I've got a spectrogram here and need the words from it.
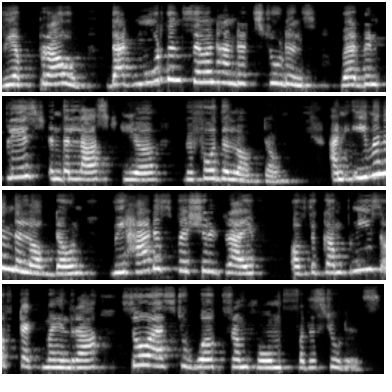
We are proud that more than 700 students were being placed in the last year before the lockdown. And even in the lockdown, we had a special drive of the companies of Tech Mahindra so as to work from home for the students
